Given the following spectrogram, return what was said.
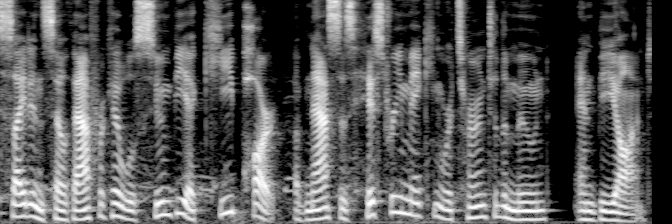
site in South Africa will soon be a key part of NASA's history making return to the moon and beyond.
